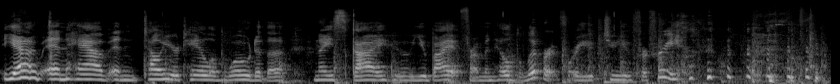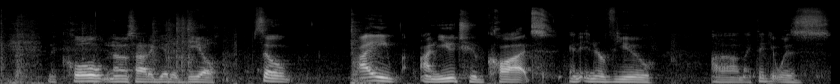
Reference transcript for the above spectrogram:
Yeah, and have and tell your tale of woe to the nice guy who you buy it from, and he'll deliver it for you to you for free. Nicole knows how to get a deal. So, I on YouTube caught an interview. Um, I think it was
